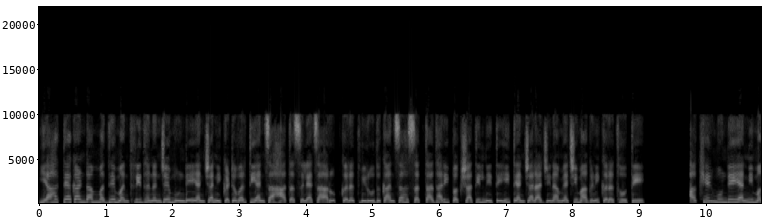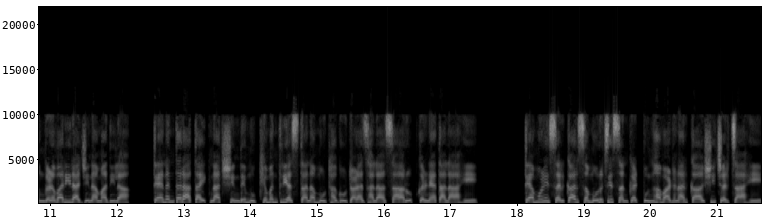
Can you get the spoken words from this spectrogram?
या हत्याकांडांमध्ये मंत्री धनंजय मुंडे यांच्या निकटवर्तीयांचा हात असल्याचा आरोप करत विरोधकांसह सत्ताधारी पक्षातील नेतेही त्यांच्या राजीनाम्याची मागणी करत होते. अखेर मुंडे यांनी मंगळवारी राजीनामा दिला. त्यानंतर आता एकनाथ शिंदे मुख्यमंत्री असताना मोठा घोटाळा झाला असा आरोप करण्यात आला आहे. त्यामुळे सरकार समोरचे संकट पुन्हा वाढणार का अशी चर्चा आहे.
